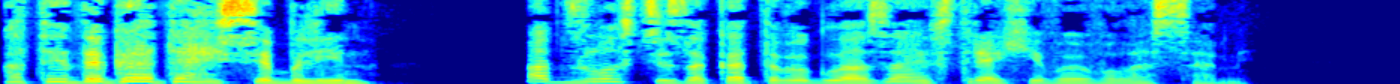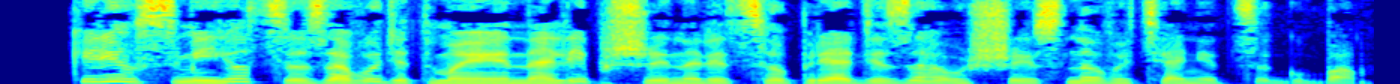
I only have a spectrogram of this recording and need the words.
«А ты догадайся, блин!» От злости закатываю глаза и встряхиваю волосами. Кирилл смеется, заводит мои налипшие на лицо пряди за уши и снова тянется к губам.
